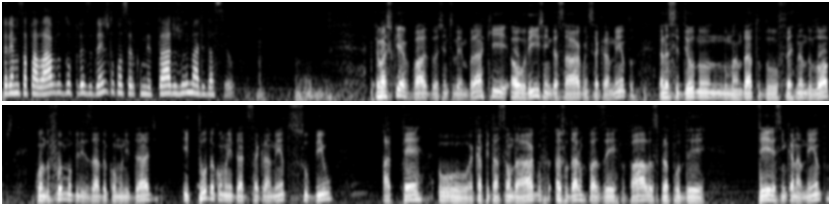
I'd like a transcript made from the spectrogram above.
Teremos a palavra do presidente do Conselho Comunitário, Júlio Maria da Silva. Eu acho que é válido a gente lembrar que a origem dessa água em Sacramento, ela se deu no, no mandato do Fernando Lopes, quando foi mobilizada a comunidade e toda a comunidade de Sacramento subiu até o, a captação da água, ajudaram a fazer valas para poder ter esse encanamento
